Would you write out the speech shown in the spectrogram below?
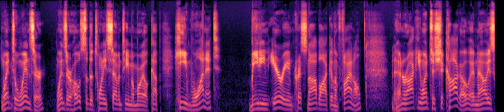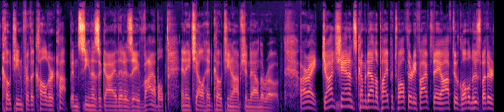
Went to Windsor. Windsor hosted the 2017 Memorial Cup. He won it beating Erie and Chris Knoblauch in the final. Then Rocky went to Chicago, and now he's coaching for the Calder Cup and seen as a guy that is a viable NHL head coaching option down the road. All right, John Shannon's coming down the pipe at 12:35 today. Off to a global news weather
